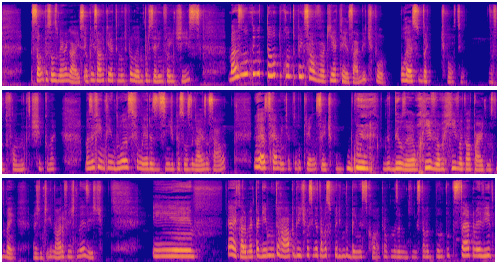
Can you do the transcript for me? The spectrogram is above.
são pessoas bem legais. Eu pensava que ia ter muito problema por serem infantis, mas não tenho tanto quanto eu pensava que ia ter, sabe? Tipo, o resto da. Tipo, assim. Nossa, eu tô falando muito tipo, né? Mas enfim, tem duas fileiras assim de pessoas legais na sala. E o resto realmente é tudo criança e tipo, meu Deus, é horrível, horrível aquela parte, mas tudo bem. A gente ignora, finge que não existe. E é, cara, eu me peguei muito rápido e tipo assim, eu tava super indo bem na escola, tava com meus amiguinhos, tava dando tudo certo na minha vida.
